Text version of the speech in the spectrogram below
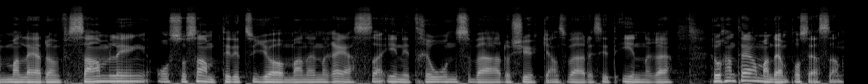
man leder en församling och så samtidigt så gör man en resa in i trons värld och kyrkans värld i sitt inre. Hur hanterar man den processen?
